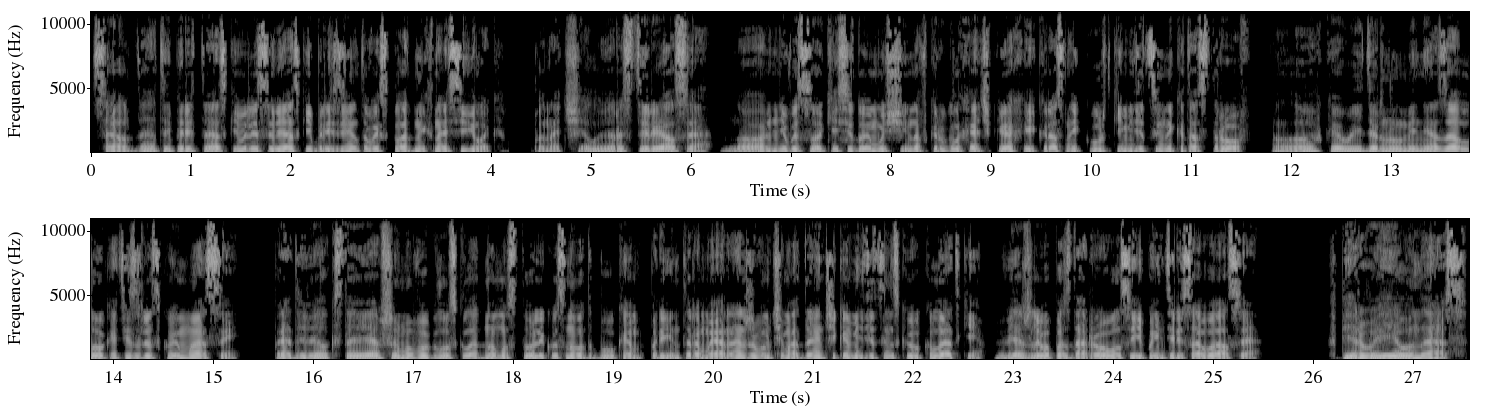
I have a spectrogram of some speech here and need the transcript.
Солдаты перетаскивали связки брезентовых складных носилок. Поначалу я растерялся, но невысокий седой мужчина в круглых очках и красной куртке медицины катастроф ловко выдернул меня за локоть из людской массы. Подвел к стоявшему в углу складному столику с ноутбуком, принтером и оранжевым чемоданчиком медицинской укладки, вежливо поздоровался и поинтересовался. «Впервые у нас?»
